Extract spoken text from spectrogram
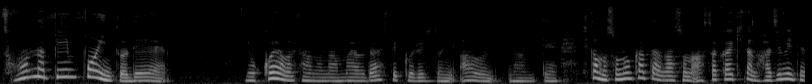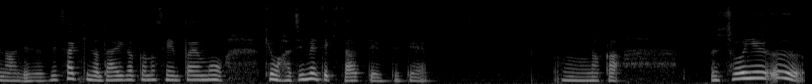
そんなピンポイントで横山さんの名前を出してくる人に会うなんて。しかもその方がその朝会来たの初めてなんですでさっきの大学の先輩も今日初めて来たって言ってて、うん、なんかそういう、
